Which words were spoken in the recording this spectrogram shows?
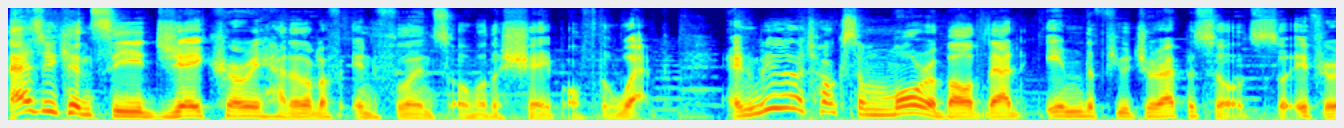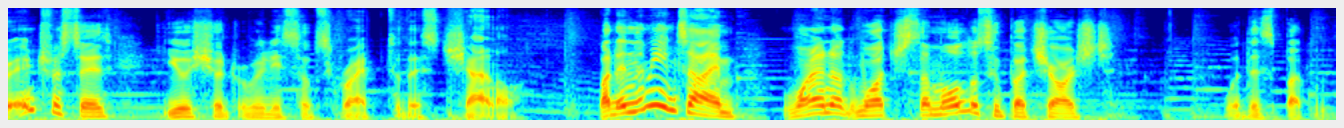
As you can see, jQuery had a lot of influence over the shape of the web. And we're going to talk some more about that in the future episodes. So if you're interested, you should really subscribe to this channel. But in the meantime, why not watch some older Supercharged with this button?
